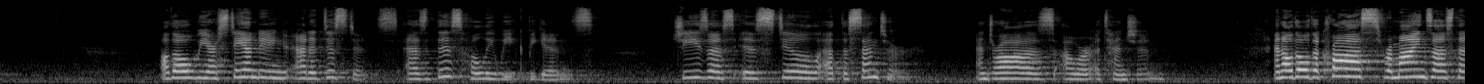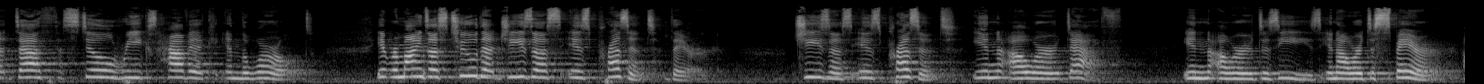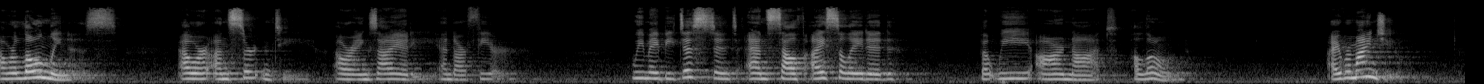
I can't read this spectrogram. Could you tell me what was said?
Although we are standing at a distance as this Holy Week begins, Jesus is still at the center and draws our attention. And although the cross reminds us that death still wreaks havoc in the world, it reminds us too that Jesus is present there. Jesus is present in our death, in our disease, in our despair, our loneliness, our uncertainty, our anxiety, and our fear. We may be distant and self isolated, but we are not alone. I remind you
